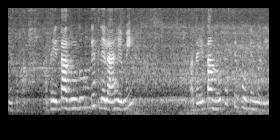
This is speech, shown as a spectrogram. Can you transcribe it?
हे. पहा आता हे तांदूळ धुवून घेतलेलं आहे मी. आता हे तांदूळ टाकते फोडणीमध्ये.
